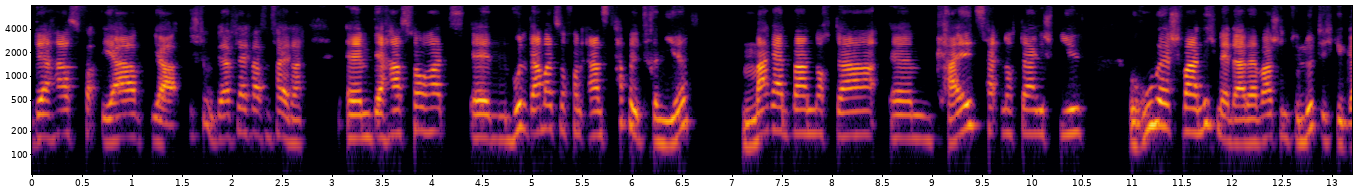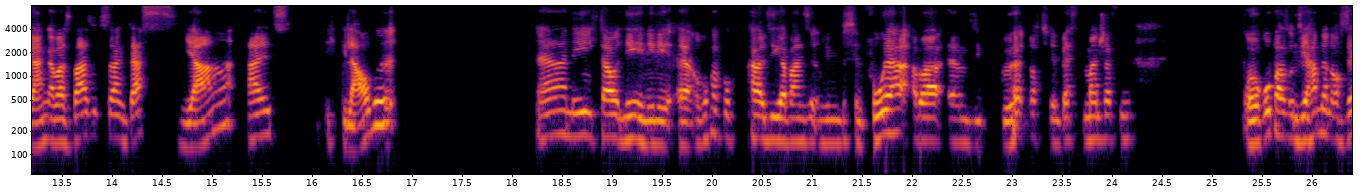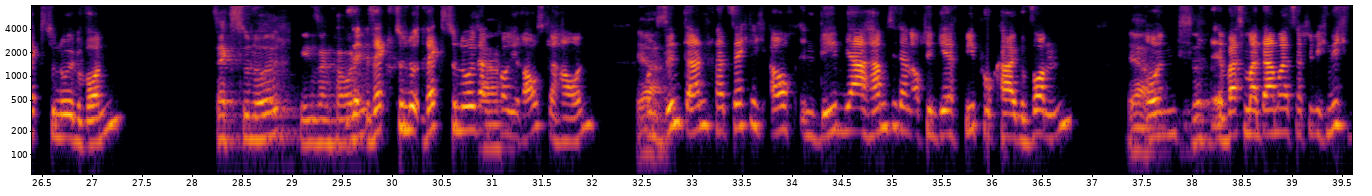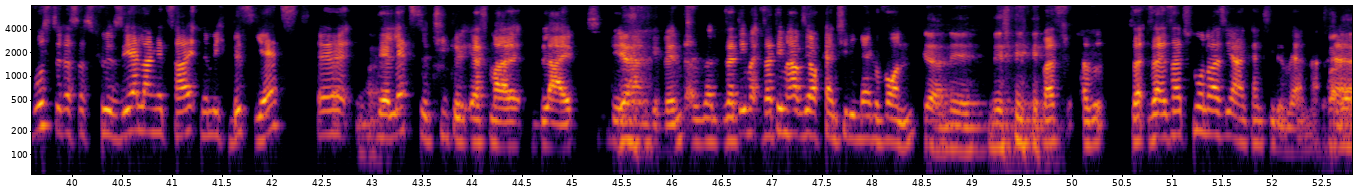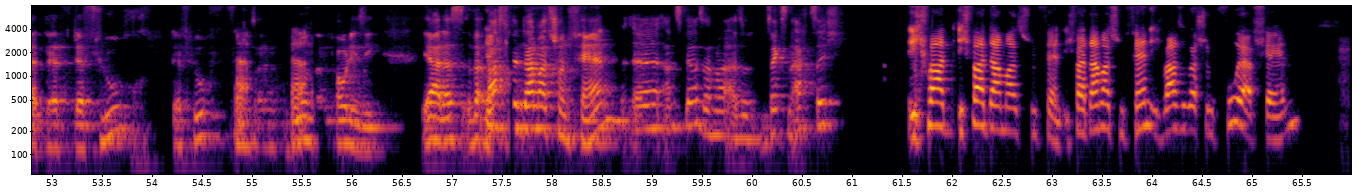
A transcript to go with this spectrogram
Der HSV, ja, ja, stimmt, ja, vielleicht war es ein Feiertag. Ähm, der HSV hat, äh, wurde damals noch von Ernst Happel trainiert. Magath war noch da, ähm, Kals hat noch da gespielt. Rubesch war nicht mehr da, der war schon zu Lüttich gegangen, aber es war sozusagen das Jahr, als ich glaube, ja, nee, ich glaube, nee, nee, nee. Äh, Europapokalsieger waren sie irgendwie ein bisschen vorher, aber ähm, sie gehört noch zu den besten Mannschaften Europas und sie haben dann auch 6 zu 0 gewonnen. 6 zu 0 gegen St. Pauli? 6 zu 0, 6 zu 0 St. Ja. Pauli rausgehauen ja. und sind dann tatsächlich auch in dem Jahr, haben sie dann auch den DFB-Pokal gewonnen. Ja. Und äh, was man damals natürlich nicht wusste, dass das für sehr lange Zeit, nämlich bis jetzt, äh, der letzte Titel erstmal bleibt, den ja. man gewinnt. Also seitdem, seitdem haben sie auch keinen Titel mehr gewonnen. Ja, nee, nee. Was, also seit, seit 35 Jahren kein Titel mehr. Das war der, der, der Fluch, der Fluch von ja. seinem ja. Pauli-Sieg. Ja, das, warst du denn damals schon Fan, äh, Ansgar? Sag mal, also 86? Ich war, ich war damals schon Fan. Ich war damals schon Fan. Ich war sogar schon vorher Fan.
